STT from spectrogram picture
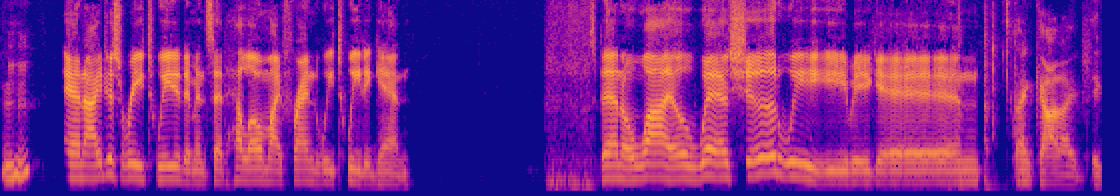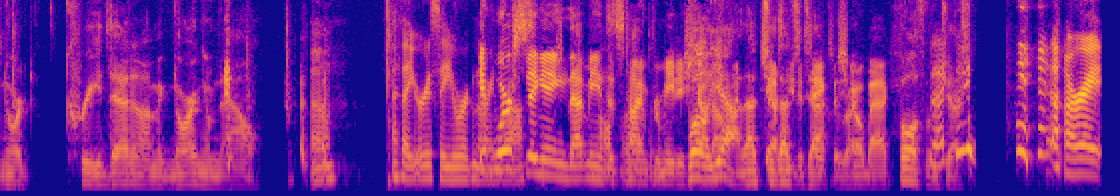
hmm and I just retweeted him and said, Hello, my friend, we tweet again. It's been a while. Where should we begin? Thank God I ignored Creed then, and I'm ignoring him now. Oh, I thought you were going to say you were ignoring. If we're Ross, singing, that means it's also time for me to Well, shut yeah, and that's Jesse that's exactly take the right. show back. Both of them, Exactly. Jess. All right,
